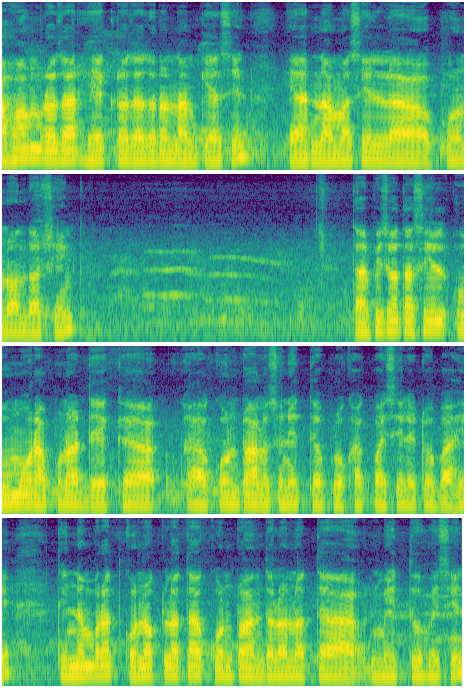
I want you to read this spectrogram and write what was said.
আহোম ৰজাৰ শেষ ৰজাজনৰ নাম কি আছিল? ইয়াৰ নাম আছিল পূৰ্ণন্দ সিং। তাৰপিছত আছিল ও মোৰ আপোনাৰ দেশ কোনটো আলোচনীত প্ৰকাশ পাইছিল এইটো বাঢ়ি তিনি নম্বৰত কনকলতা কোনটো আন্দোলনত মৃত্যু হৈছিল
